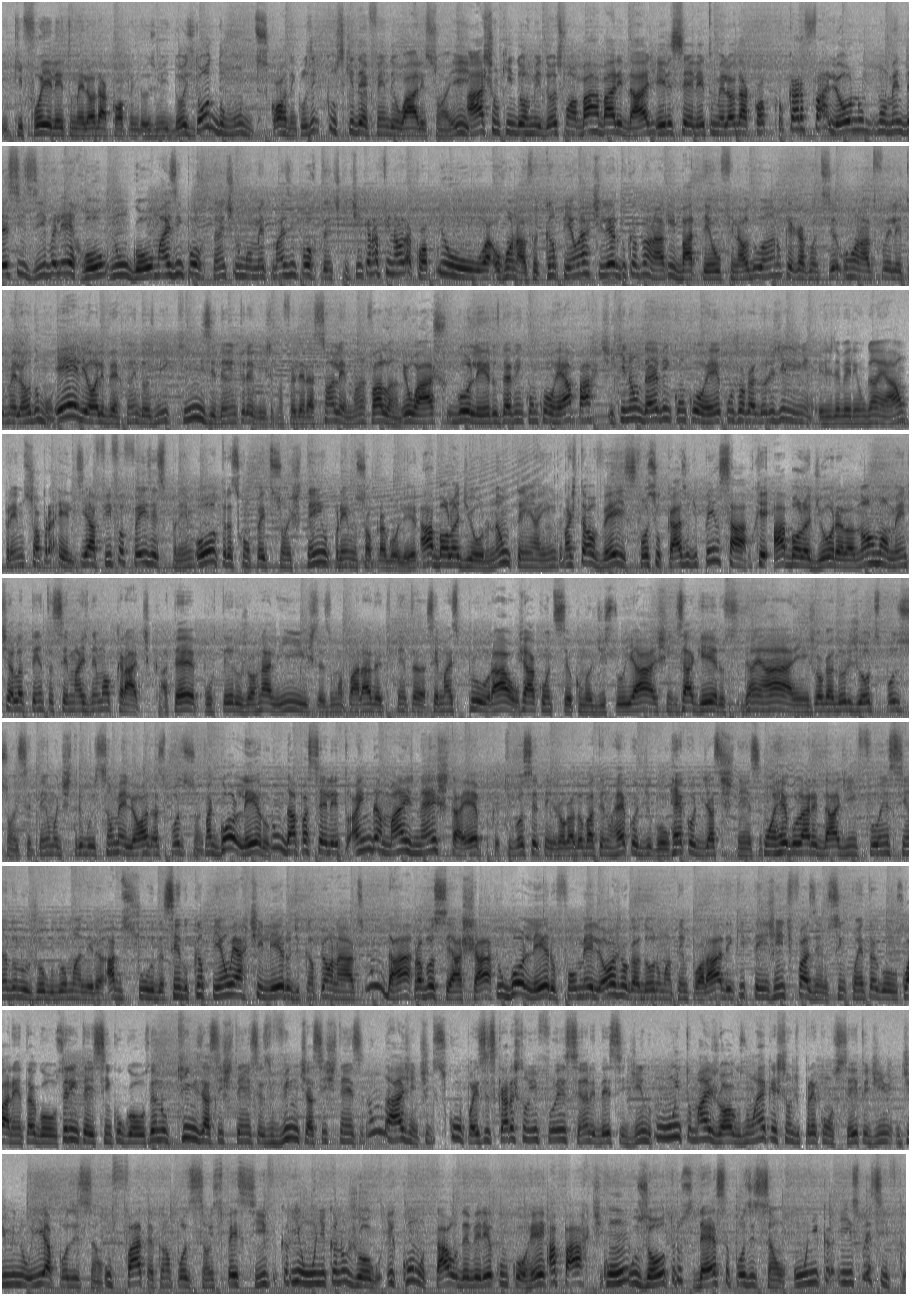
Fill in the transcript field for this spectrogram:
e que foi eleito o melhor da Copa em 2002, todo mundo discorda, inclusive os que defendem o Alisson aí, acham que em 2002 foi uma barbaridade ele ser eleito o melhor da Copa, porque o cara falhou no momento decisivo, ele errou num gol mais importante, no momento mais importante que tinha, que era na final da Copa. E o, o Ronaldo foi campeão e artilheiro do campeonato. E bateu o final do ano, o que, que aconteceu? O Ronaldo foi eleito o melhor do mundo. Ele, Oliver Kahn, em 2015, deu uma entrevista para a Federação Alemã falando: Eu acho que goleiros devem concorrer à parte e que não devem concorrer com jogadores de linha. Eles deveriam ganhar um prêmio só para eles. E a FIFA fez esse prêmio. Outras competições têm o prêmio só para goleiro. A bola de ouro não tem ainda, mas talvez fosse o caso de pensar, porque a bola de ouro, ela normalmente ela tenta ser mais democrática, até por ter os jornalistas, uma parada que tenta ser mais plural. Já aconteceu, como eu disse, do Yashin, zagueiros ganharem, jogadores de outras posições. Você tem uma distribuição melhor das posições. Mas goleiro não dá para ser eleito, ainda mais nesta época que você tem jogador batendo recorde de gol, recorde de assistência, com a regularidade influenciando no jogo de uma maneira absurda, sendo campeão e artilheiro de campeonatos. Não dá para você achar que o goleiro foi o melhor jogador numa temporada e que tem gente fazendo 50 gols, 40 gols, 35 gols, dando 15 assistências, 20 assistências. Não dá, gente. Desculpa, esses caras estão influenciando e decidindo muito mais jogos. Não é questão de preconceito e de diminuir a posição. O fato é que é uma posição específica e única no jogo. E como tal, deveria concorrer à parte com os outros dessa posição única e específica.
